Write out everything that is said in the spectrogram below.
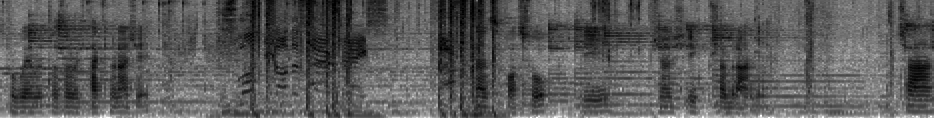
Spróbujemy to zrobić w takim razie w ten sposób i wziąć ich przebranie. Ciach.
